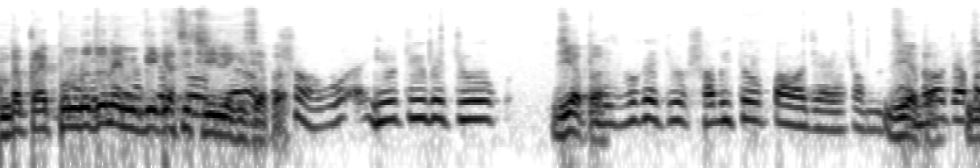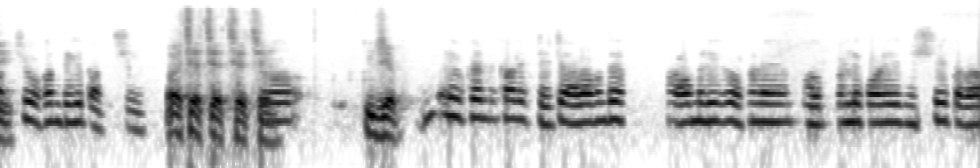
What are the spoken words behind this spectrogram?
আমরা প্রায় পনেরো জন এমপির কাছে চিঠি লিখেছি আপা। ইউটিউবে যুগ জি আপা। ফেসবুকে যুগ সবই তো পাওয়া যায় এখন। আমরাও যা পাচ্ছি ওখান থেকে পাচ্ছি। আচ্ছা আচ্ছা আচ্ছা আচ্ছা। জি। ওখানে কালেক্টেড আর আমাদের আওয়ামী লীগ ওখানে করলে পরে নিশ্চয়ই তারা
